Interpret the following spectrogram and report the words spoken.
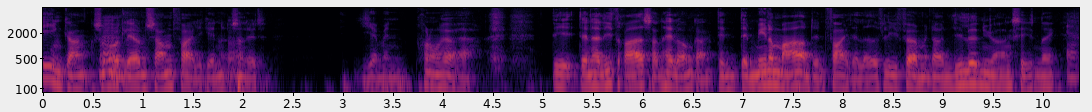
én gang, så må mm. du ikke lave den samme fejl igen, mm. og sådan lidt. Jamen, prøv nu at høre her. Det, den har lige drejet sig en halv omgang. Den, den minder meget om den fejl, jeg lavede lige før, men der er en lille nuance i den, ikke? Ja.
